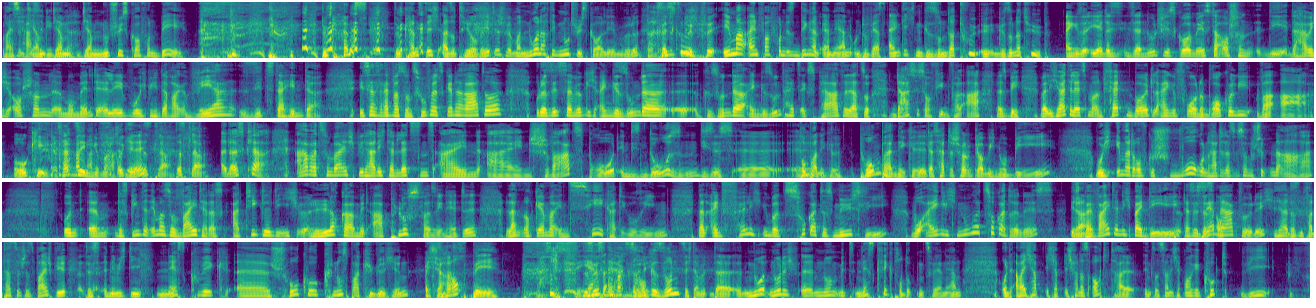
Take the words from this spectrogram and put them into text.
Weißt du, die haben, die die, haben, die haben einen Nutri-Score von B. du kannst, du kannst dich, also theoretisch, wenn man nur nach dem Nutri-Score leben würde, Das könntest du dich für immer einfach von diesen Dingern ernähren und du wärst eigentlich ein gesunder, Ty äh, ein gesunder Typ. Eigentlich ja, das, dieser Nutri-Score, mir ist da auch schon, die, da habe ich auch schon äh, Momente erlebt, wo ich mich hinterfrage, wer sitzt dahinter? Ist das einfach so ein Zufallsgenerator? Oder sitzt da wirklich ein gesunder, äh, gesunder, ein Gesundheitsexperte, der sagt so, das ist auf jeden Fall A, das ist B. Weil ich hatte letztes Mal einen fetten Beutel eingefrorene Brokkoli, war A. Okay, das hat Sinn gemacht, Okay, ne? das ist klar, das ist klar. Ah, Das ist klar. Aber zum Beispiel hatte ich dann letztens ein, ein Schwarzbrot in diesen Dosen, dieses äh, äh, Pumpernickel. Pumpernickel, das hatte schon, glaube ich, nur B, wo ich immer drauf geschworen hatte, das ist doch bestimmt ein A. Und ähm, das ging dann immer so weiter, dass Artikel, die ich äh, locker mit A plus versehen hätte, landen auch gerne mal in C-Kategorien. Dann ein völlig überzuckertes Müsli, wo eigentlich nur Zucker drin ist, ist Ja. bei weitem nicht bei D. Das ist Das sehr auch- merkwürdig. Ja, das ist ein fantastisches Beispiel. Das ist nämlich die Nesquik äh, Schoko Knusperkügelchen. Ja. sind auch B. Das ist, sehr Das ist einfach saugesund, sich damit da, nur nur durch äh, nur mit Nesquik Produkten zu ernähren. Und aber ich habe ich habe ich fand das auch total interessant. Ich habe mal geguckt, wie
